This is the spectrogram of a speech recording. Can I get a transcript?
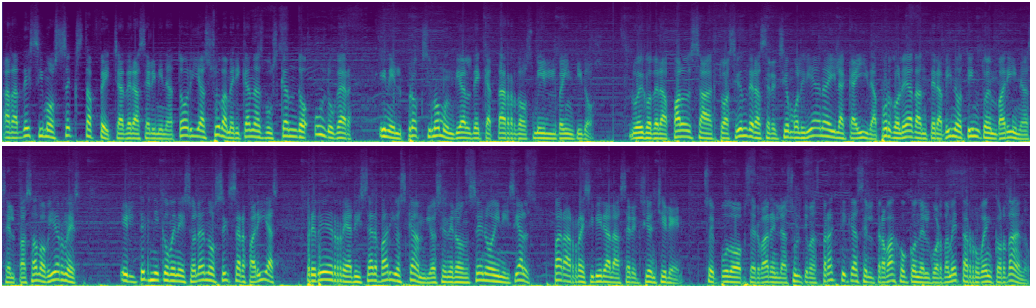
a la decimosexta fecha de las eliminatorias sudamericanas buscando un lugar en el próximo Mundial de Qatar 2022. Luego de la falsa actuación de la selección boliviana y la caída por goleada ante la Vino Tinto en Barinas el pasado viernes, el técnico venezolano César Farías prevé realizar varios cambios en el onceno inicial para recibir a la selección chilena. Se pudo observar en las últimas prácticas el trabajo con el guardameta Rubén Cordano,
